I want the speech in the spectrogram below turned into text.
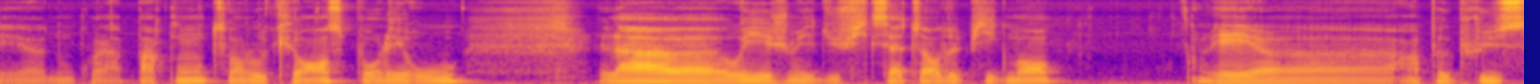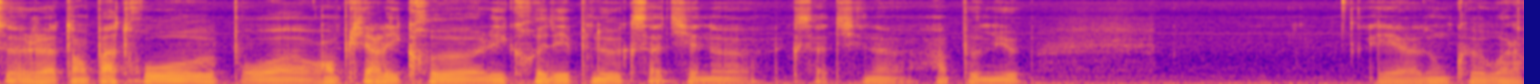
euh, donc voilà. Par contre, en l'occurrence, pour les roues, là, euh, oui, je mets du fixateur de pigment et euh, un peu plus. J'attends pas trop pour remplir les creux, les creux des pneus, que ça tienne, ça un peu mieux. Et donc voilà.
